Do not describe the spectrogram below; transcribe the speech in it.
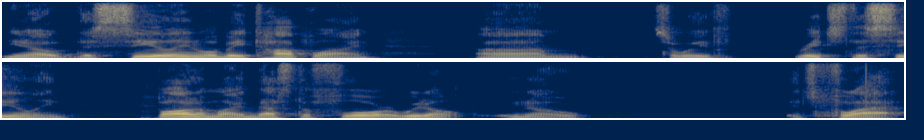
you know the ceiling will be top line. Um, so we've reached the ceiling bottom line, that's the floor. We don't, you know, it's flat.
